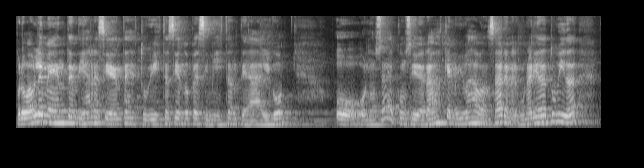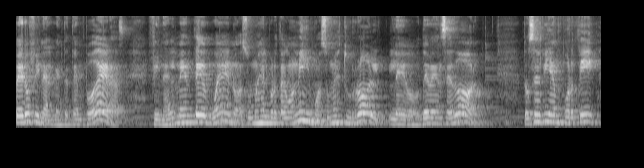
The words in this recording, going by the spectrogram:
Probablemente en días recientes estuviste siendo pesimista ante algo o, no sé, considerabas que no ibas a avanzar en algún área de tu vida, pero finalmente te empoderas. Finalmente, bueno, asumes el protagonismo, asumes tu rol, Leo, de vencedor. Entonces, bien por ti.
